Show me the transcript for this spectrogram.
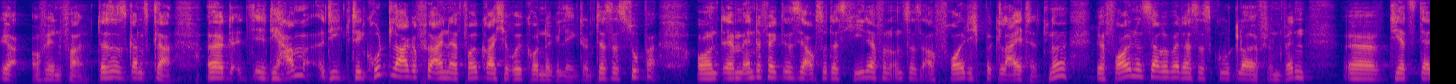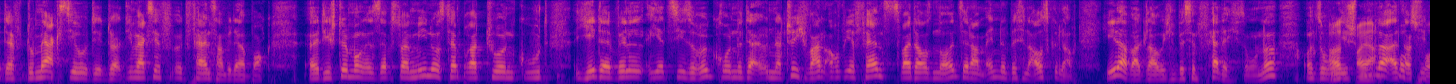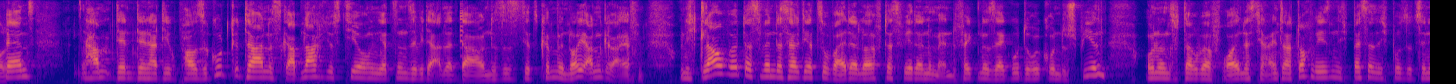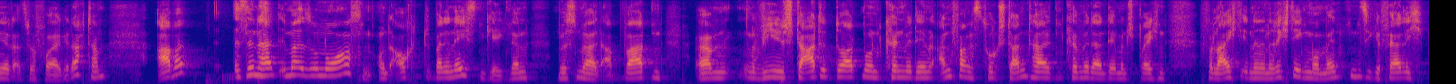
Ja, auf jeden Fall. Das ist ganz klar. Äh, die, die, haben die, die Grundlage für eine erfolgreiche Rückrunde gelegt und das ist super. Und im Endeffekt ist es ja auch so, dass jeder von uns das auch freudig begleitet. Ne? Wir freuen uns darüber, dass es gut läuft. Und wenn äh, jetzt der, der, du merkst, die, die, merkst, die Fans haben wieder Bock. Äh, die Stimmung ist selbst bei Minustemperaturen gut. Jeder will jetzt diese Rückrunde. Der, und natürlich waren auch wir Fans 2019 am Ende ein bisschen ausgelaugt. Jeder war, glaube ich, ein bisschen fertig so, ne? Und sowohl die Spieler ja als auch die Fans haben, denn, denn hat die Pause gut getan, es gab Nachjustierungen, jetzt sind sie wieder alle da und das ist, jetzt können wir neu angreifen. Und ich glaube, dass wenn das halt jetzt so weiterläuft, dass wir dann im Endeffekt eine sehr gute Rückrunde spielen und uns darüber freuen, dass die Eintracht doch wesentlich besser sich positioniert, als wir vorher gedacht haben. Aber es sind halt immer so Nuancen und auch bei den nächsten Gegnern müssen wir halt abwarten, ähm, wie startet Dortmund, können wir dem Anfangsdruck standhalten, können wir dann dementsprechend vielleicht in den richtigen Momenten sie gefährlich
